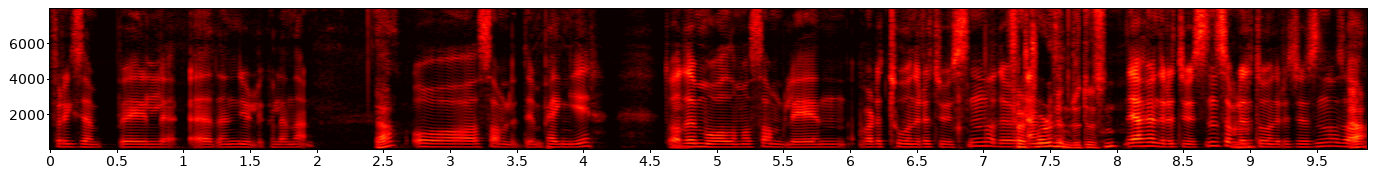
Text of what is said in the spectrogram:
for eksempel eh, den julekalenderen. Ja. Og samlet inn penger. Du hadde mål om å samle inn Var det 200 000? Og det Først var det endte- 100 000. Ja, 100 000. Så ble det 200 000, og så Ja.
